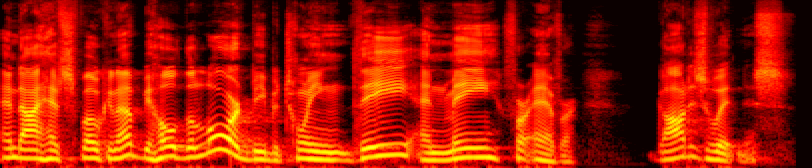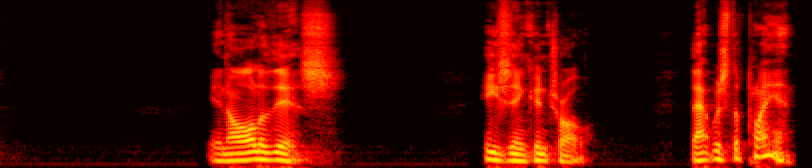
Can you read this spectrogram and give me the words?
and I have spoken of, behold, the Lord be between thee and me forever. God is witness in all of this. He's in control. That was the plan.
